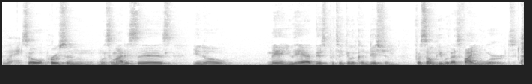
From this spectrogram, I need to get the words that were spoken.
Right. So a person, when somebody says, you know, man, you have this particular condition, for some people that's fighting words.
